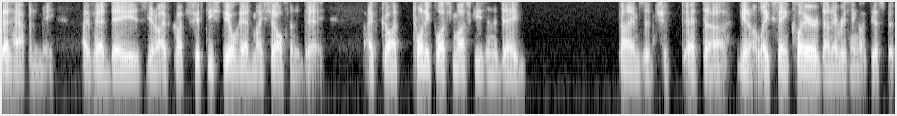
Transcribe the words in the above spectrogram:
That happened to me. I've had days, you know, I've caught 50 steelhead myself in a day. I've caught 20 plus muskies in a day. Times at at uh, you know Lake St. Clair, done everything like this, but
